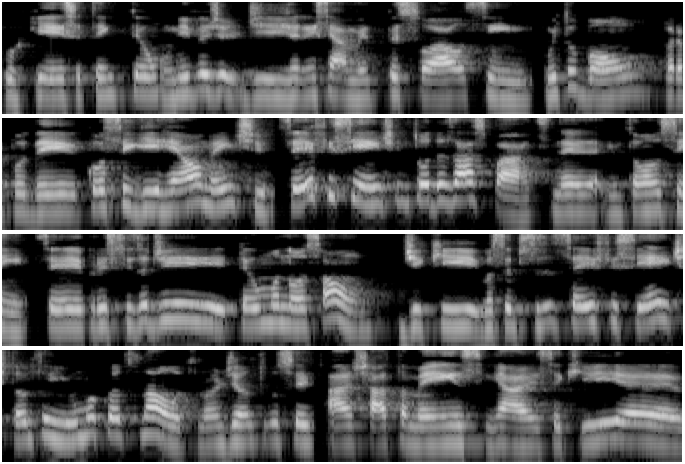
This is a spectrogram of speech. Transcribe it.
Porque você tem que ter um nível de, de gerenciamento pessoal, assim, muito bom para poder conseguir realmente ser eficiente em todas as partes, né? Então, assim, você precisa de ter uma noção de que você precisa precisa ser eficiente tanto em uma quanto na outra. Não adianta você achar também assim, ah, esse aqui é,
